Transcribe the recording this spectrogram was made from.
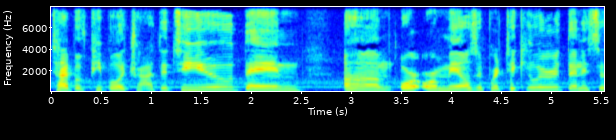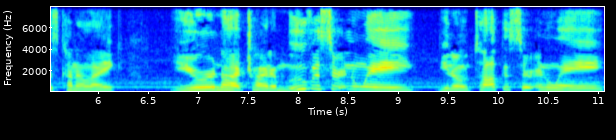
type of people attracted to you then um or or males in particular then it's just kind of like you're not trying to move a certain way you know talk a certain way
